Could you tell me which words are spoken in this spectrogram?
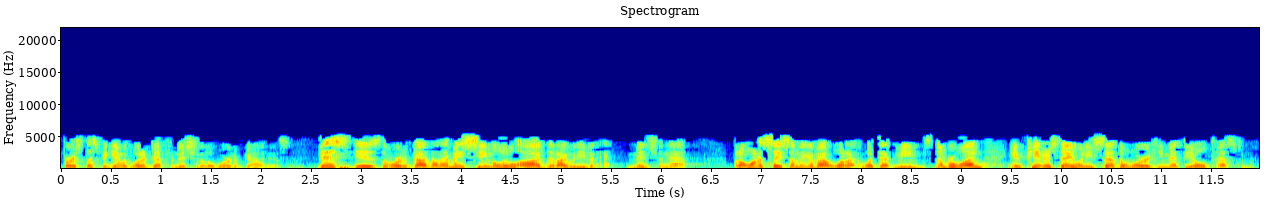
First, let's begin with what a definition of the Word of God is. This is the Word of God. Now, that may seem a little odd that I would even mention that, but I want to say something about what, I, what that means. Number one, in Peter's day when he said the word, he meant the Old Testament.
